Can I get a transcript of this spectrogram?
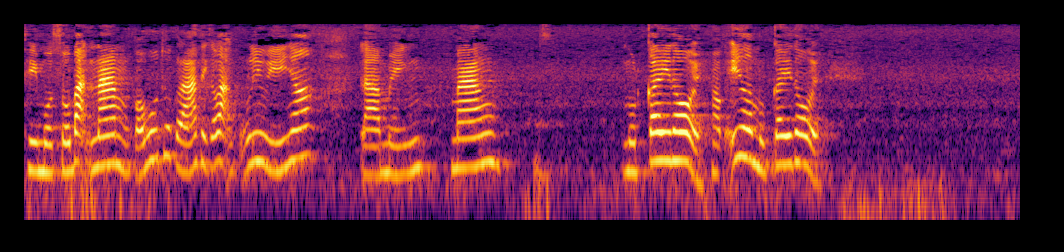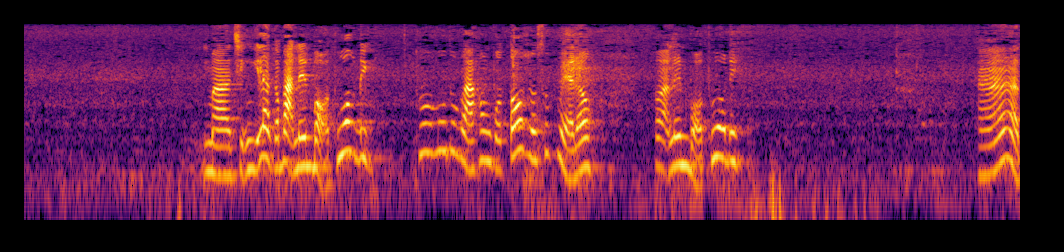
Thì một số bạn nam có hút thuốc lá thì các bạn cũng lưu ý nhá. Là mình mang một cây thôi hoặc ít hơn một cây thôi. Mà chị nghĩ là các bạn nên bỏ thuốc đi. Thuốc hút thuốc lá không có tốt cho sức khỏe đâu. Các bạn nên bỏ thuốc đi à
